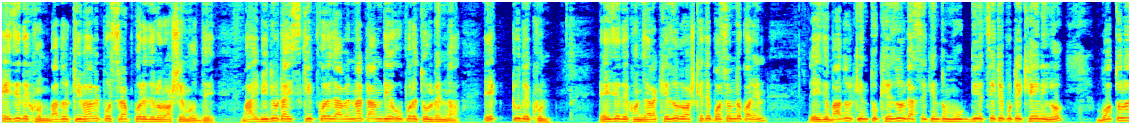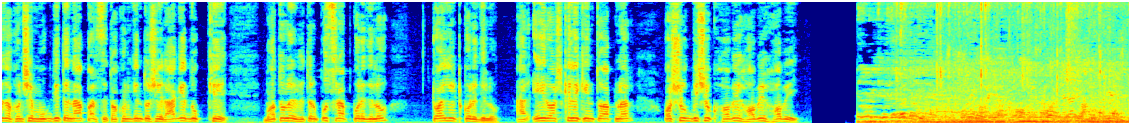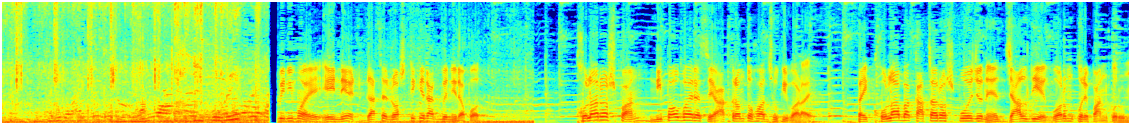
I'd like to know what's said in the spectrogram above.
এই যে দেখুন, বাদর কীভাবে প্রস্রাব করে দিল রসের মধ্যে। ভাই, ভিডিওটা স্কিপ করে যাবেন না, টান দিয়ে উপরে তুলবেন না। একটু দেখুন। এই যে দেখুন, যারা খেজুর রস খেতে পছন্দ করেন, এই যে বাদর কিন্তু খেজুর গাছে কিন্তু মুখ দিয়ে চেটে পুটে খেয়ে নিল। বোতলে যখন সে মুখ দিতে না পারছে, তখন কিন্তু সে রাগে দুঃখে বোতলের ভেতর প্রস্রাব করে দিল, টয়লেট করে দিল। আর এই রস খেলে কিন্তু আপনার অসুখ বিসুখ হবে হবে, হবেই। বিনিময়ে এই নেট গাছের রসটিকে রাখবে নিরাপদ। খোলা রস পান নিপাও ভাইরাসে আক্রান্ত হওয়ার ঝুঁকি বাড়ায়। তাই খোলা বা কাঁচা রস প্রয়োজনে জাল দিয়ে গরম করে পান করুন।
